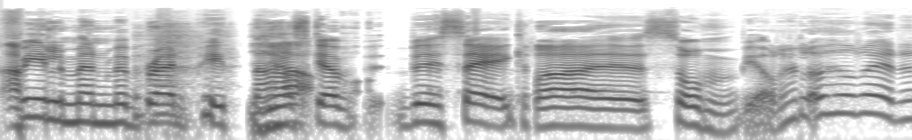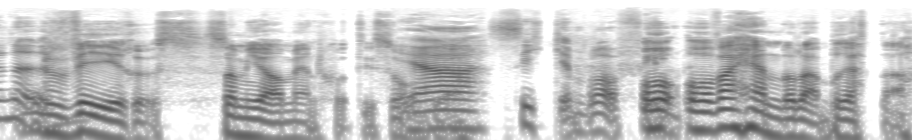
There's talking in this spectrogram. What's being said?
Filmen med Brad Pitt när ja. han ska besegra zombier, eller hur är det nu? Virus som gör människor till zombier. Ja, sicken bra film. Och, och vad händer där? Berätta.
